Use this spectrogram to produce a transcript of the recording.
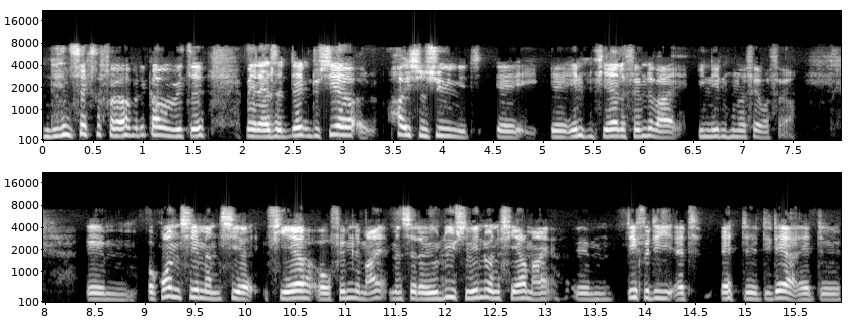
1946, men det kommer vi til. Men altså, den, du siger højst sandsynligt øh, øh enten 4. eller 5. maj i 1945. Øhm, og grunden til, at man siger 4. og 5. maj, man sætter jo lys i vinduerne 4. maj, øhm, det er fordi, at, at øh, det der, at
